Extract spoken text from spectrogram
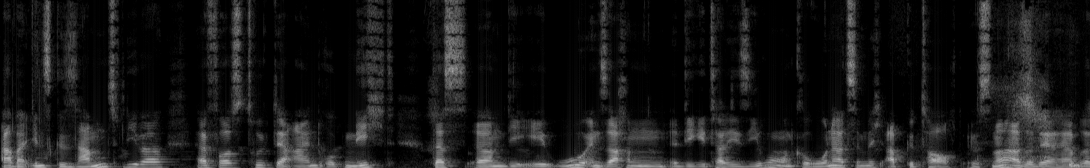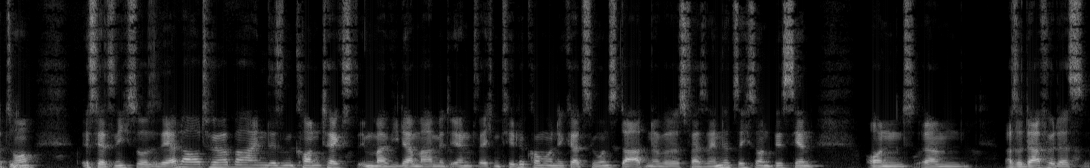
Aber insgesamt, lieber Herr Voss, trügt der Eindruck nicht, dass ähm, die EU in Sachen Digitalisierung und Corona ziemlich abgetaucht ist. Ne? Also der Herr Breton ist jetzt nicht so sehr laut hörbar in diesem Kontext, immer wieder mal mit irgendwelchen Telekommunikationsdaten, aber das versendet sich so ein bisschen. Und ähm, also dafür, dass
